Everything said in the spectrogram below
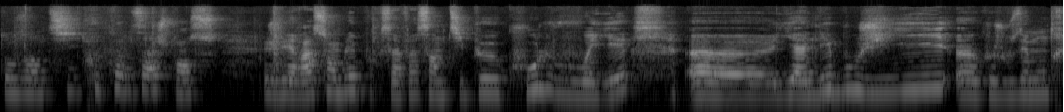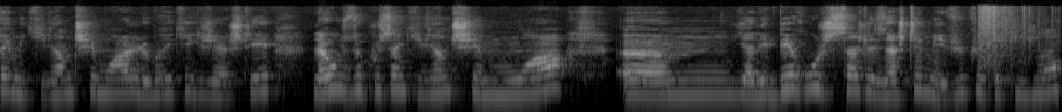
dans un petit truc comme ça je pense. Je vais rassembler pour que ça fasse un petit peu cool, vous voyez. Euh, il y a les bougies euh, que je vous ai montré mais qui vient de chez moi. Le briquet que j'ai acheté. La housse de coussin qui vient de chez moi. Euh, il y a les baies rouges, ça je les ai achetés mais vu que techniquement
